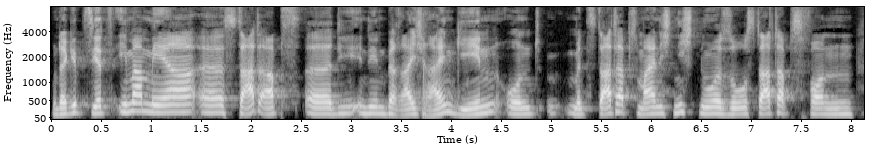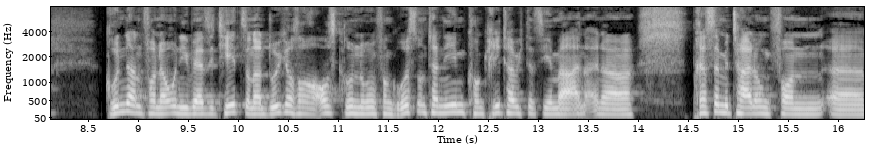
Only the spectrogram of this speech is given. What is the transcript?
Und da gibt's jetzt immer mehr äh, Startups, äh, die in den Bereich reingehen. Und mit Startups meine ich nicht nur so Startups von Gründern von der Universität, sondern durchaus auch Ausgründungen von größten Unternehmen. Konkret habe ich das hier mal an einer Pressemitteilung von äh,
